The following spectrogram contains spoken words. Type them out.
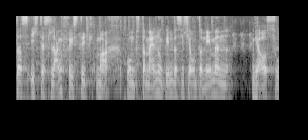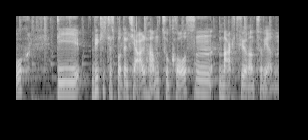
dass ich das langfristig mache und der Meinung bin, dass ich ja Unternehmen mir aussuche, die wirklich das Potenzial haben, zu großen Marktführern zu werden.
